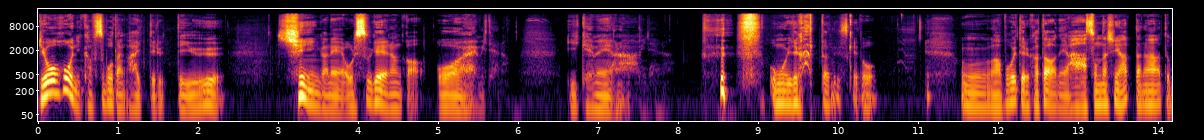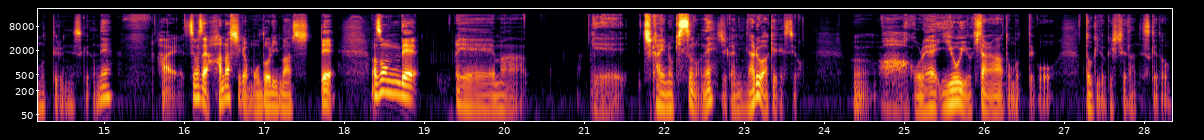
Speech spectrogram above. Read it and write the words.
両方にカフスボタンが入ってるっていうシーンがね、俺すげえなんか、おい、みたいな。イケメンやな、みたいな。思い出があったんですけど、うん、覚えてる方はね、ああ、そんなシーンあったなと思ってるんですけどね。はい。すいません。話が戻りまして、まあ、そんで、えー、まあ、えー、誓いのキスのね、時間になるわけですよ。うん。ああ、これ、いよいよ来たなと思って、こう、ドキドキしてたんですけど、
